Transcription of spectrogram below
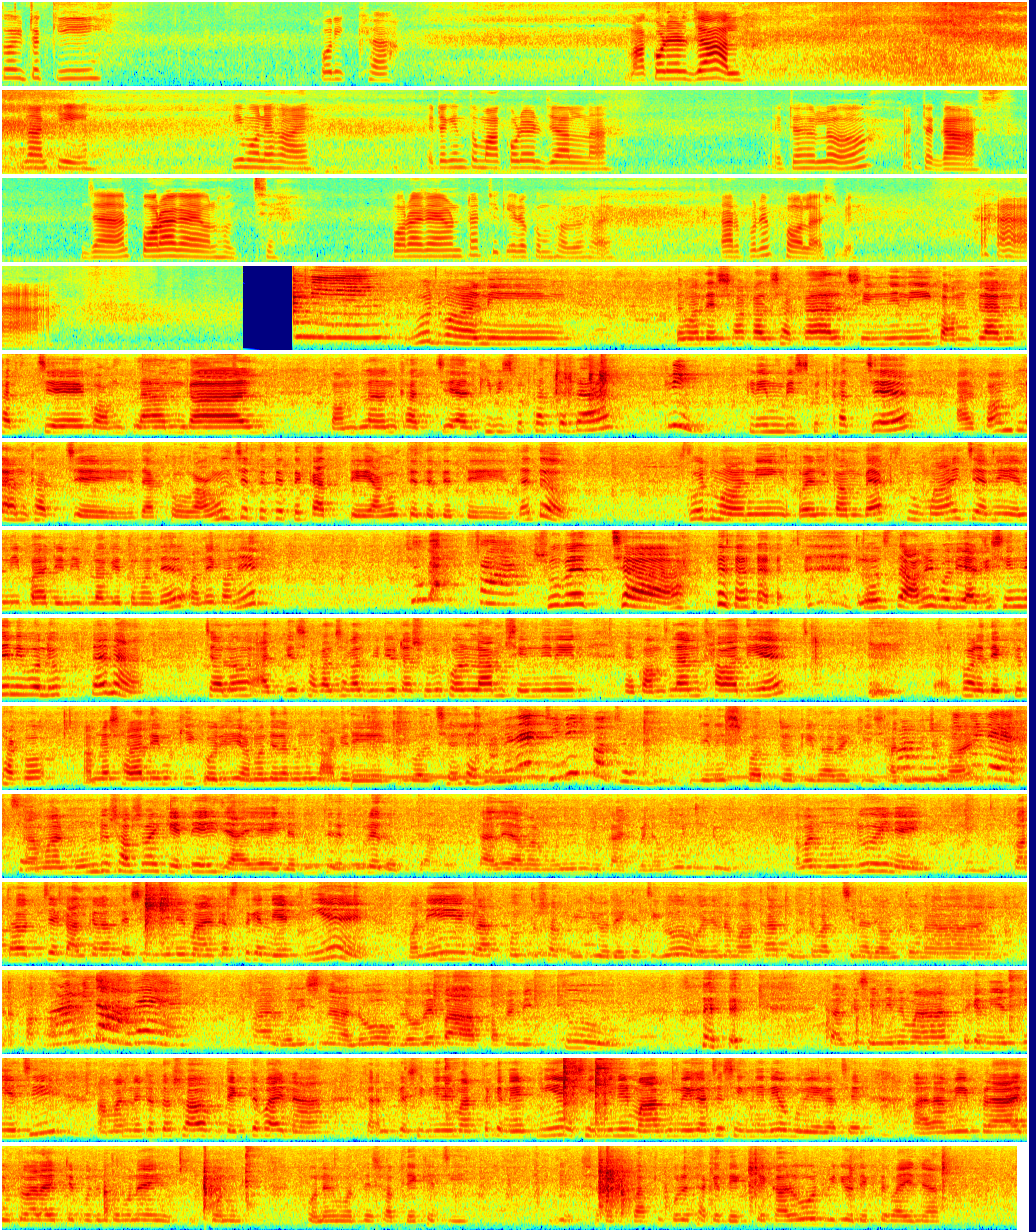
তো এটা কি? পরীক্ষা। মাকড়ের জাল? নাকি? কি মনে হয়? এটা কিন্তু মাকড়ের জাল না। এটা হলো একটা গাছ যার পরাগায়ন হচ্ছে। পরাগায়নটা ঠিক এরকমভাবে হয়। তারপরে ফল আসবে। গুড মর্নিং তোমাদের সকাল সকাল ছিন্নিনি কমপ্লান খাচ্ছে কমপ্লান গার্ল কমপ্লান খাচ্ছে। আর কি বিস্কুট খাচ্ছে এটা ক্রিম। ক্রিম বিস্কুট খাচ্ছে আর কমপ্লান খাচ্ছে। দেখো আঙুল চেতে তেতে কাটতে আঙুল তেতে তেতে তাই তো? Good morning welcome back to my channel Nipa daily ব্লগে তোমাদের অনেক অনেক শুভেচ্ছা। রোজ তো আমি বলি আজকে সিঞ্জিনি বলুক তাই না? চলো আজকে সকাল সকাল ভিডিওটা শুরু করলাম সিঞ্জিনির কমপ্লান খাওয়া দিয়ে। তারপরে দেখতে থাকো আমরা সারাদিন কি করি আমাদের এখনও লাগে কি বলছে? জিনিসপত্র কীভাবে কি সাজুগুজু হয়? আমার মুন্ডু সবসময় কেটেই যায় এই যে দূরে দূরে ধরতে হবে তাহলে আমার মুন্ডু কাটবে না মুন্ডু। আমার মুন্ডুই নেই। কথা হচ্ছে কালকে রাতে সিঞ্জিনীর মায়ের কাছ থেকে নেট নিয়ে অনেক রাত পর্যন্ত সব ভিডিও দেখেছি গো ওই জন্য মাথা তুলতে পারছি না যন্ত্রণায়। আর বলিস না লোভ লোভে পাপ পাপে মৃত্যু। কালকে সিঞ্জিনীর মার থেকে নেট নিয়েছি আমার নেটে তো সব দেখতে পাই না। কালকে সিঞ্জিনীর মার থেকে নেট নিয়ে সিঞ্জিনীর মা ঘুমিয়ে গেছে সিঞ্জিনীও ঘুমিয়ে গেছে। আর আমি প্রায় দুটো আড়াইটে পর্যন্ত মনে হয় ফোন ফোনের মধ্যে সব দেখেছি। যে সব বাকি করে থাকে দেখতে কারোর ভিডিও দেখতে পাই না।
